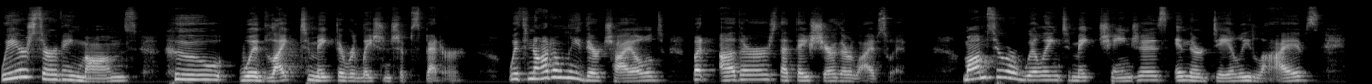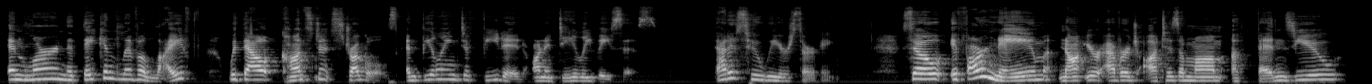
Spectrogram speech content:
We are serving moms who would like to make their relationships better with not only their child, but others that they share their lives with moms who are willing to make changes in their daily lives and learn that they can live a life without constant struggles and feeling defeated on a daily basis. That is who we are serving. So, if our name, not your average autism mom, offends you,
